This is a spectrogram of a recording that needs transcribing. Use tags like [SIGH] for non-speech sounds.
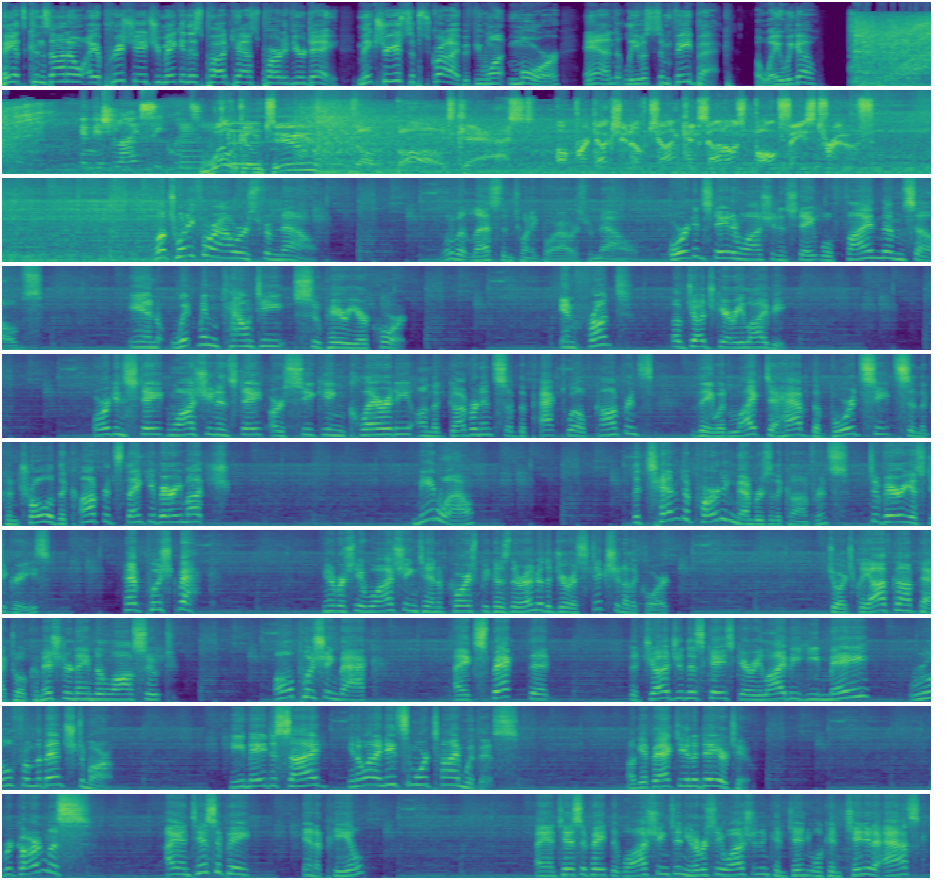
Hey, it's Canzano. I appreciate you making this podcast part of your day. Make sure you subscribe if you want more and leave us some feedback. Away we go. Initialize sequence. Welcome to the Baldcast, a production of John Canzano's Bald Faced Truth. Well, 24 hours from now, a little bit less than 24 hours from now, Oregon State and Washington State will find themselves in Whitman County Superior Court in front of Judge Gary Libey. Oregon State and Washington State are seeking clarity on the governance of the Pac-12 conference. They would like to have the board seats and the control of the conference. Thank you very much. Meanwhile, the 10 departing members of the conference, to various degrees, have pushed back. University of Washington, of course, because they're under the jurisdiction of the court. George Kliavkoff, Pac-12 commissioner, named in lawsuit. All pushing back. I expect that the judge in this case, Gary Libey, he may rule from the bench tomorrow. He may decide, you know what, I need some more time with this. I'll get back to you in a day or two. Regardless, I anticipate an appeal. I anticipate that Washington, University of Washington, continue, will continue to ask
